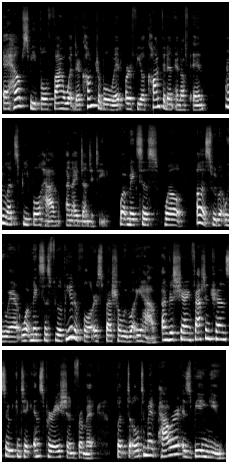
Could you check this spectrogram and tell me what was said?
It helps people find what they're comfortable with or feel confident enough in and lets people have an identity. What makes us, well, us with what we wear, what makes us feel beautiful or special with what we have. I'm just sharing fashion trends so we can take inspiration from it. But the ultimate power is being you,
